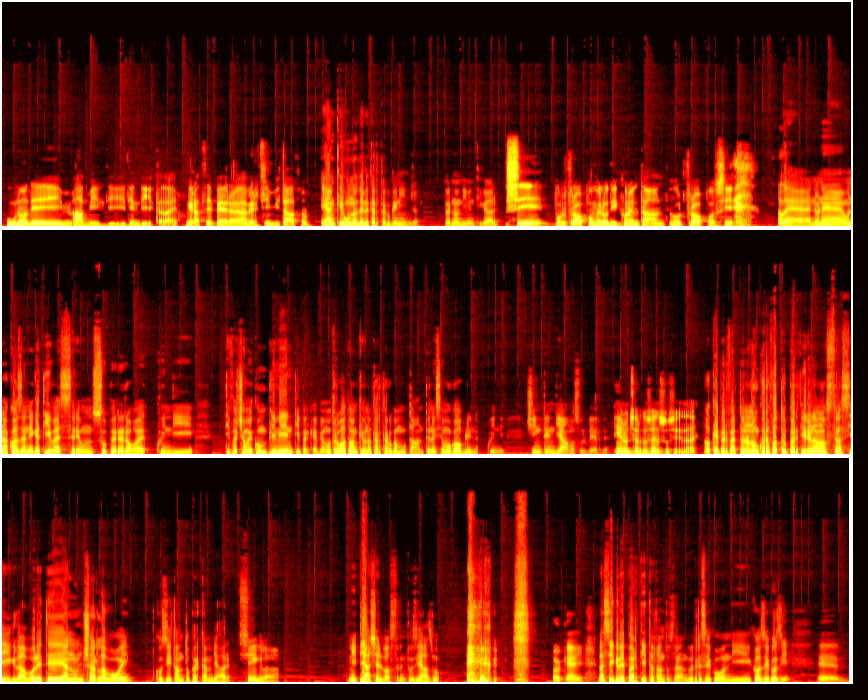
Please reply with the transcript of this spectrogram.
uno dei admin di D&D, dai. Grazie per averci invitato. e anche uno delle tartarughe ninja, per non dimenticare. Sì, purtroppo me lo dicono in tanti, purtroppo sì. Vabbè, non è una cosa negativa essere un supereroe, quindi ti facciamo i complimenti perché abbiamo trovato anche una tartaruga mutante, noi siamo goblin, quindi ci intendiamo sul verde. In un certo senso sì, dai. Ok, perfetto, non ho ancora fatto partire la nostra sigla, volete annunciarla voi? Così tanto per cambiare. Sigla! Mi piace il vostro entusiasmo. ok, la sigla è partita, tanto saranno 2-3 secondi, cose così. Eh,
